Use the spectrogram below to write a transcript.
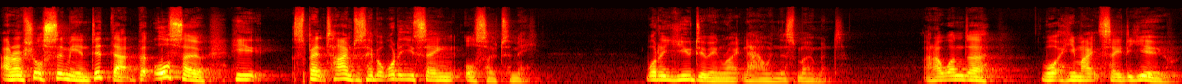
And I'm sure Simeon did that, but also he spent time to say, but what are you saying also to me? What are you doing right now in this moment? And I wonder what he might say to you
